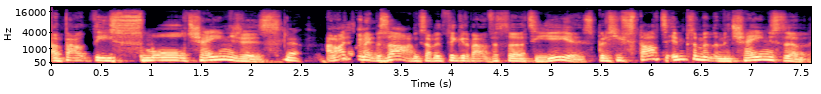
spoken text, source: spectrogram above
about these small changes. Yeah. And I find it bizarre because I've been thinking about them for 30 years. But if you start to implement them and change them,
